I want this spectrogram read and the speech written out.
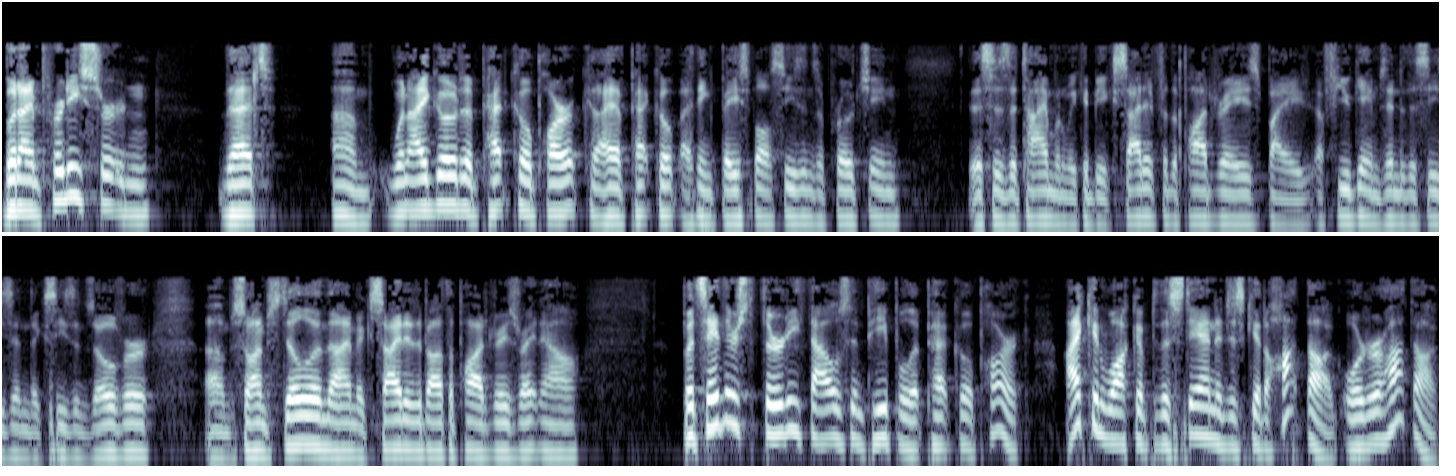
but I'm pretty certain that um, when I go to Petco Park, I have Petco. I think baseball season's approaching. This is the time when we could be excited for the Padres. By a few games into the season, the season's over. Um, so I'm still in. The, I'm excited about the Padres right now. But say there's 30,000 people at Petco Park. I can walk up to the stand and just get a hot dog, order a hot dog.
